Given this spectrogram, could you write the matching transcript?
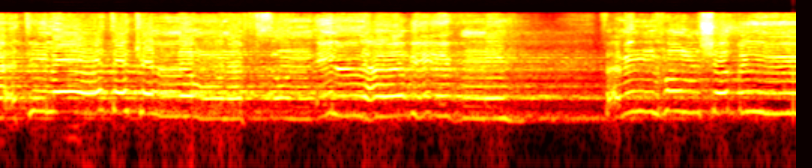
يأتي لا تكلم نفس إلا بإذنه فمنهم شقي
